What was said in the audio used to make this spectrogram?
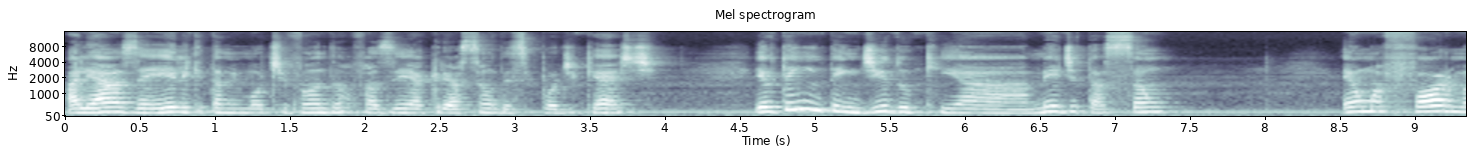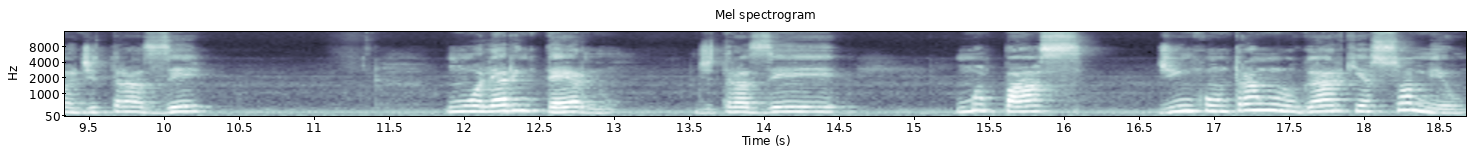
aliás, é ele que está me motivando a fazer a criação desse podcast, eu tenho entendido que a meditação é uma forma de trazer um olhar interno, de trazer uma paz, de encontrar um lugar que é só meu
